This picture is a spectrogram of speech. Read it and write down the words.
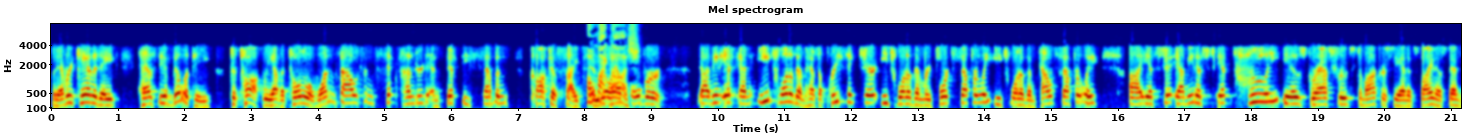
But every candidate has the ability to talk. We have a total of 1,657 caucus sites. Oh and my we'll gosh. Have over, I mean, it, and each one of them has a precinct chair. Each one of them reports separately. Each one of them counts separately. Uh, it's, I mean, it's it truly is grassroots democracy at its finest. And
